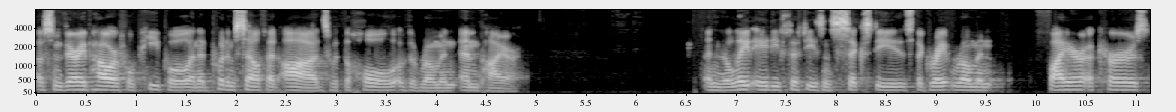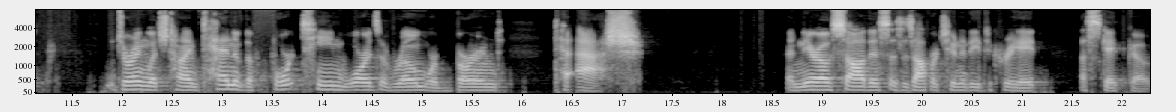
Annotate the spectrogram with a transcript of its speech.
of some very powerful people and had put himself at odds with the whole of the Roman Empire. In the late 80s, 50s, and 60s, the Great Roman Fire occurs, during which time 10 of the 14 wards of Rome were burned to ash. And Nero saw this as his opportunity to create a scapegoat.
